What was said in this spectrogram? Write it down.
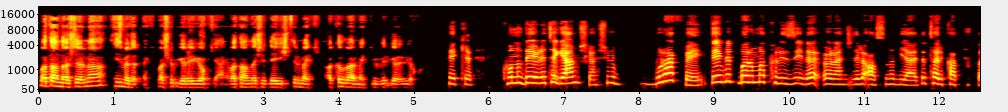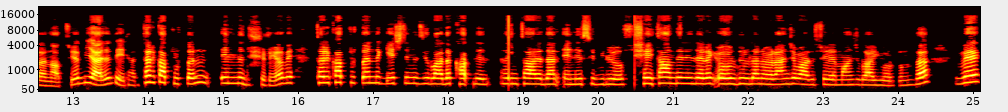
vatandaşlarına hizmet etmek. Başka bir görevi yok yani. Vatandaşı değiştirmek, akıl vermek gibi bir görevi yok. Peki. Konu devlete gelmişken şimdi Burak Bey, devlet barınma kriziyle öğrencileri aslında bir yerde tarikat yurtlarına atıyor. Bir yerde değil. Yani tarikat yurtlarının eline düşürüyor ve tarikat yurtlarında geçtiğimiz yıllarda katli, intihar eden Enes'i biliyoruz. Şeytan denilerek öldürülen öğrenci vardı Süleymancılar Yurdu'nda ve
